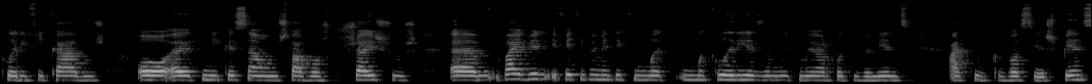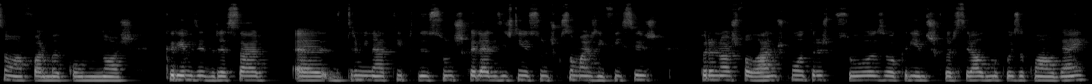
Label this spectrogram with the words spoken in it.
clarificados ou a comunicação estava aos bochechos. Um, vai haver efetivamente aqui uma, uma clareza muito maior relativamente àquilo que vocês pensam, à forma como nós queremos endereçar uh, determinado tipo de assuntos. Se calhar existem assuntos que são mais difíceis para nós falarmos com outras pessoas ou queríamos esclarecer alguma coisa com alguém.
